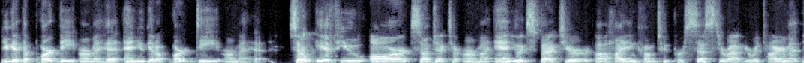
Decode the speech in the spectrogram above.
You get the Part B IRMAA hit and you get a Part D IRMAA hit. So if you are subject to IRMAA and you expect your uh, high income to persist throughout your retirement,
